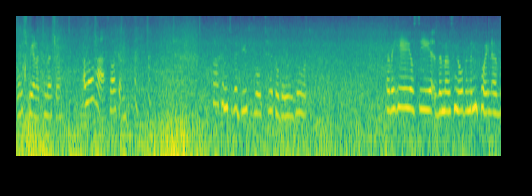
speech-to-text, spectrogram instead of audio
Be on a commercial. Aloha, welcome. welcome to the beautiful Turtle Bay Resort. Over here you'll see the most northern point of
